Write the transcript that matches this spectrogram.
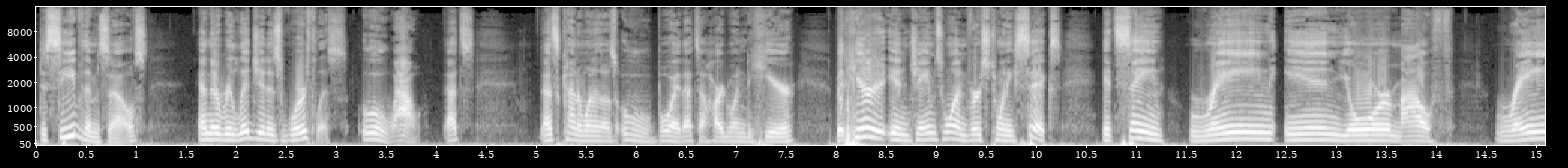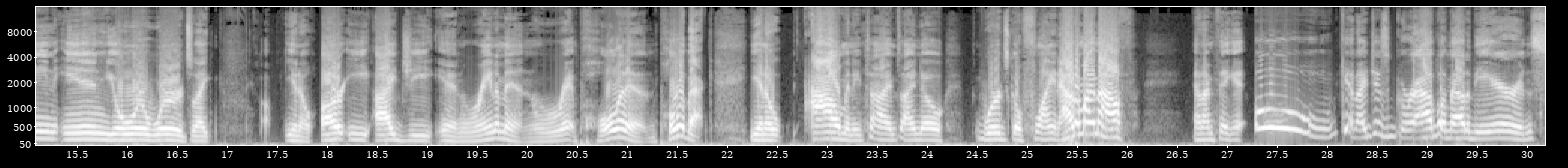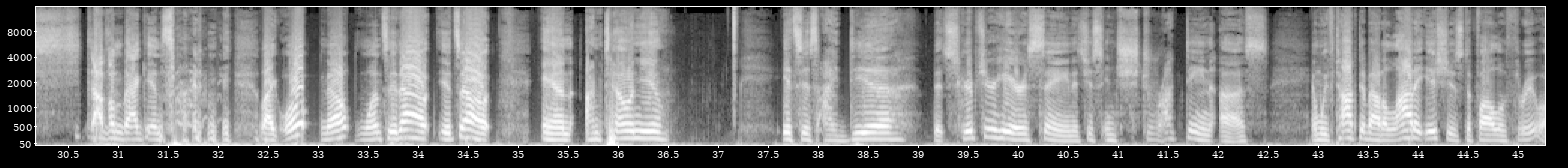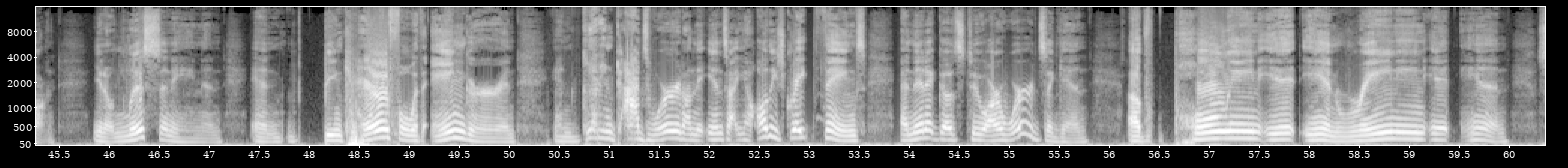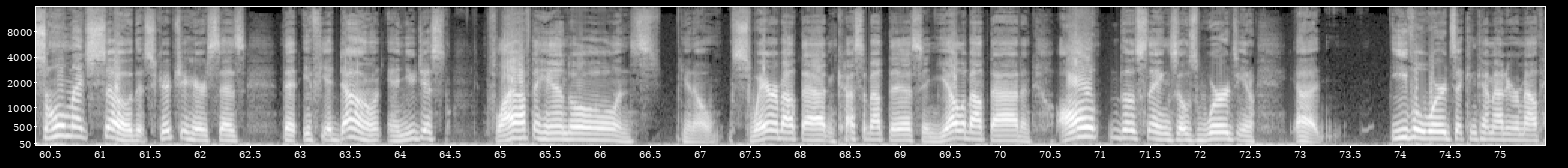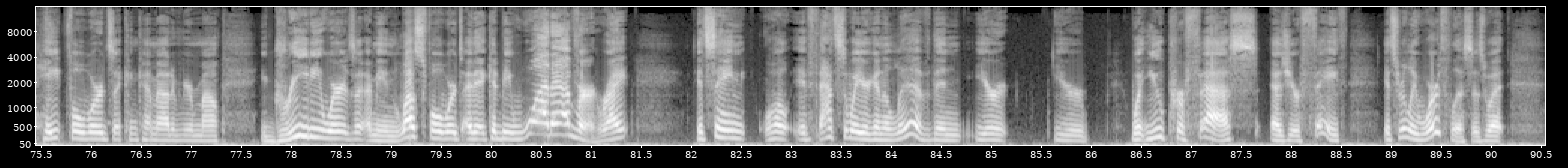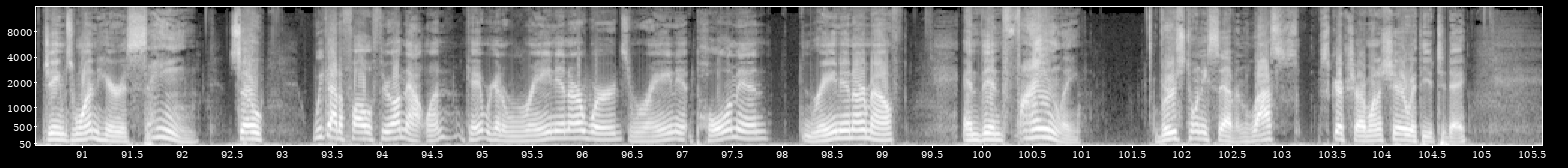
deceive themselves, and their religion is worthless. Ooh, wow. That's that's kind of one of those, ooh, boy, that's a hard one to hear. But here in James 1, verse 26, it's saying, rein in your mouth. Rein in your words. Like, you know, R E I G N, rein them in, pull it in, pull it back. You know, how many times I know words go flying out of my mouth and I'm thinking, oh, can I just grab them out of the air and stuff them back inside of me? Like, oh, no, once it's out, it's out. And I'm telling you, it's this idea that scripture here is saying, it's just instructing us. And we've talked about a lot of issues to follow through on you know, listening and, and being careful with anger and, and getting God's word on the inside, you know, all these great things. And then it goes to our words again of pulling it in, reining it in. So much so that scripture here says that if you don't and you just fly off the handle and you know, swear about that and cuss about this and yell about that and all those things, those words, you know, uh, evil words that can come out of your mouth, hateful words that can come out of your mouth, greedy words, I mean, lustful words. I mean, it could be whatever, right? It's saying, well, if that's the way you're going to live, then you're, you're, what you profess as your faith, it's really worthless, is what James 1 here is saying. So we got to follow through on that one. Okay. We're going to rein in our words, rein it, pull them in, rein in our mouth. And then finally, verse 27, last scripture I want to share with you today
